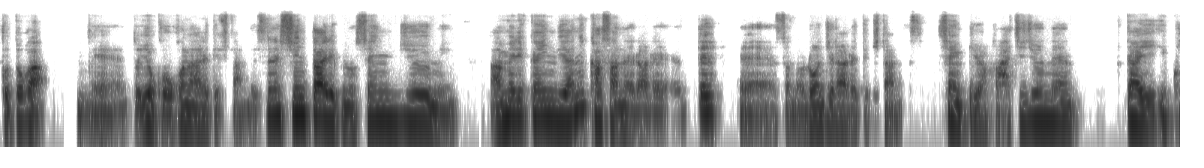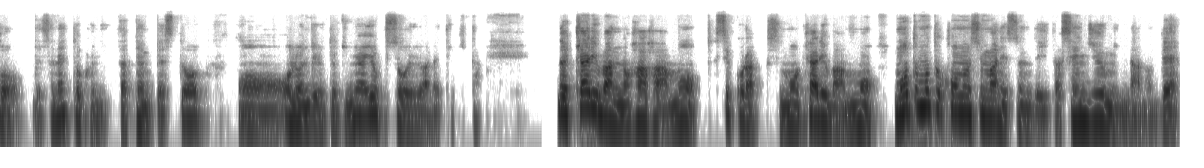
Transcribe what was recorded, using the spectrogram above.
ことが、えーとよく行われてきたんですね。新大陸の先住民、アメリカ・インディアンに重ねられて、えー、その論じられてきたんです。1980年代以降ですね、特にザ・テンペストを論じるときにはよくそう言われてきた。でキャリバンの母もセコラックスもキャリバンももともとこの島に住んでいた先住民なので、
